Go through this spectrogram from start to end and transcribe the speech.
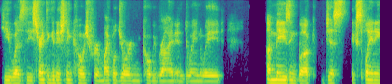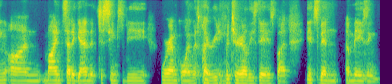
He was the strength and conditioning coach for Michael Jordan, Kobe Bryant, and Dwyane Wade. Amazing book, just explaining on mindset again. It just seems to be where I'm going with my reading material these days, but it's been amazing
